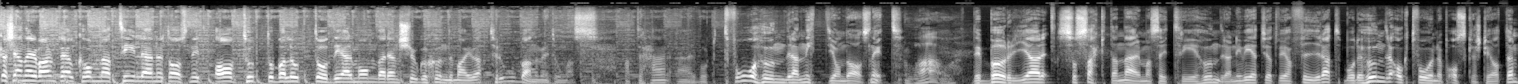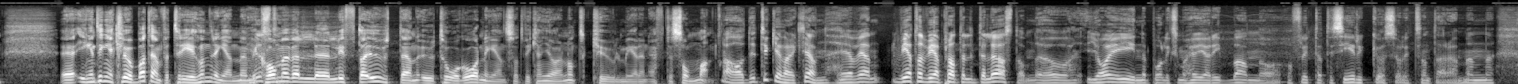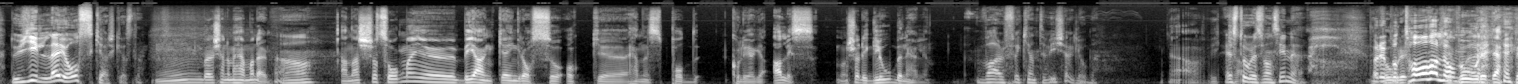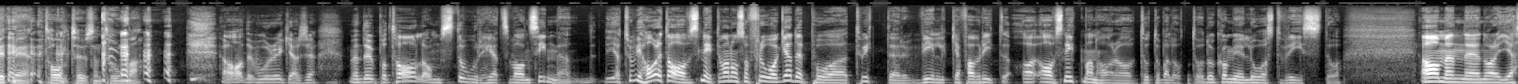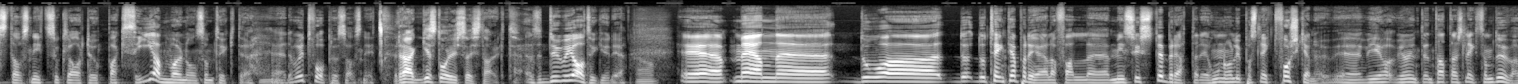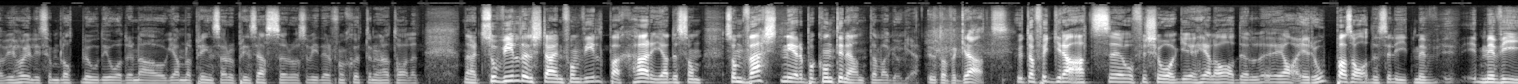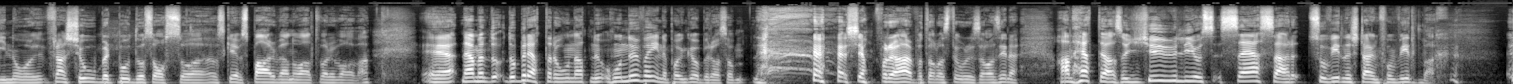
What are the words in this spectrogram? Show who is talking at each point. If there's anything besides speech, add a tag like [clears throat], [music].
Speaker 1: Ni ska känna er varmt välkomna till ännu ett avsnitt av Tutto Balutto. Det är måndag den 27 maj och jag tror banne mig Thomas det här är vårt 290 avsnitt.
Speaker 2: Wow.
Speaker 1: Det börjar så sakta närma sig 300. Ni vet ju att vi har firat både 100 och 200 på Oscarsteatern. Eh, ingenting är klubbat än för 300 men
Speaker 2: Just
Speaker 1: vi kommer
Speaker 2: det.
Speaker 1: väl eh, lyfta ut den ur tågordningen så att vi kan göra något kul med den efter sommaren.
Speaker 2: Ja det tycker jag verkligen. Jag vet, att vi har pratat lite löst om det och jag är inne på liksom att höja ribban och, och flytta till cirkus och lite sånt där. Men du gillar ju Oscars Gustav.
Speaker 1: Mm, börjar känna mig hemma där.
Speaker 2: Ja.
Speaker 1: Annars så såg man ju Bianca Ingrosso och eh, hennes poddkollega Alice. De körde Globen i helgen.
Speaker 2: Varför kan inte vi köra Globen?
Speaker 1: Ja, vi
Speaker 2: Är det
Speaker 1: kan-
Speaker 2: storhetsvansinne?
Speaker 1: Det
Speaker 2: Var det på
Speaker 1: vore-
Speaker 2: tal om...
Speaker 1: Det vore deppigt med 12 000 tomma. [laughs]
Speaker 2: Ja det vore det kanske. Men du, på tal om storhetsvansinne. Jag tror vi har ett avsnitt, det var någon som frågade på Twitter vilka favoritavsnitt man har av Toto Balotto. Och då kom ju Låst vrist och Ja men eh, några gästavsnitt såklart upp. Axén var det någon som tyckte. Eh, det var ju två plus avsnitt.
Speaker 1: Ragge står ju sig starkt.
Speaker 2: Alltså du och jag tycker ju det.
Speaker 1: Ja.
Speaker 2: Eh, men eh, då, då, då tänkte jag på det i alla fall. Eh, Min syster berättade, hon håller på släktforska nu. Eh, vi, har, vi har inte en tattarsläkt som du va? Vi har ju liksom blått blod i ådrorna och gamla prinsar och prinsessor och så vidare från 1700-talet. När så Wildenstein von Wildbach härjade som, som värst nere på kontinenten va Gugge?
Speaker 1: Utanför Graz.
Speaker 2: utanför Graz eh, och försåg hela adel, ja, Europas adelselit med, med vin och Franz Schubert bodde hos oss och, och skrev Sparven och allt vad det var va. Eh, nej men då, då berättade hon att nu, hon nu var inne på en gubbe då som, [laughs] känn på det här på tal om storhetsvansinne, han hette alltså Julius Caesar zu Wildenstein von Wildbach.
